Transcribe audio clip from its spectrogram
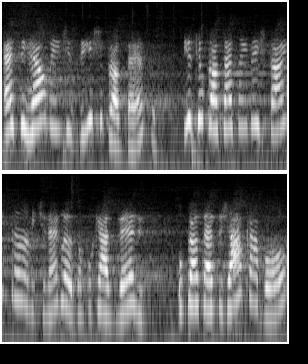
é se realmente existe processo e se o processo ainda está em trâmite, né, Gleuton? Porque às vezes o processo já acabou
